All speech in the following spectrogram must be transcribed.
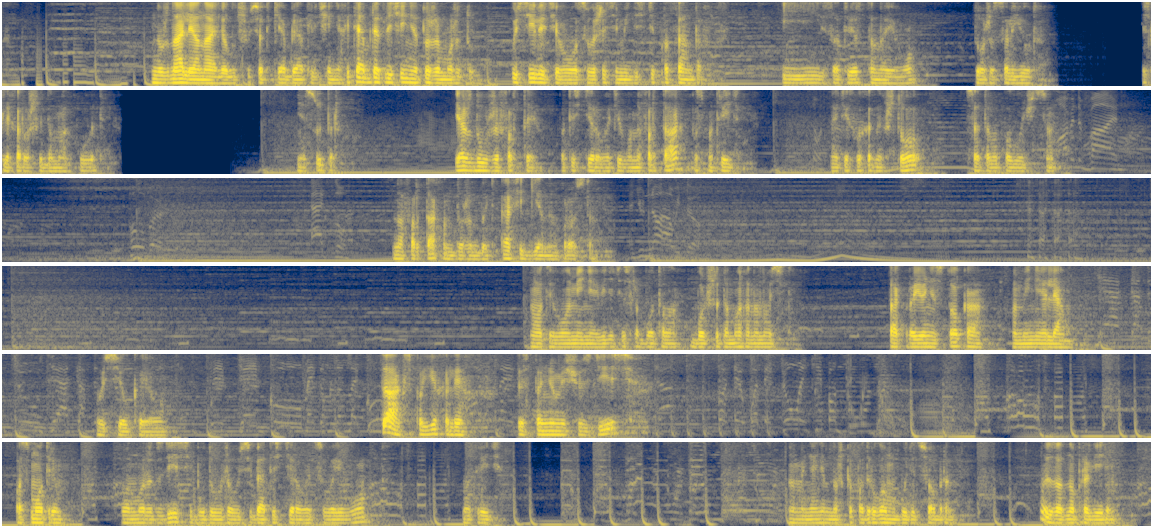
Нужна ли она или лучше все-таки обряд лечения? Хотя обряд лечения тоже может усилить его свыше 70%. И, соответственно, его тоже сольют. Если хороший дамаг будет. Не, супер. Я жду уже форты. Потестировать его на фортах, посмотреть на этих выходных, что с этого получится. На фортах он должен быть офигенным просто. Вот его умение, видите, сработало. Больше дамага наносит. Так, в районе стока умение лям. Усилка его. Так, поехали. Тестанем еще здесь. Посмотрим. Он может здесь. И буду уже у себя тестировать своего. Смотреть. У меня немножко по-другому будет собран. Ну и заодно проверим.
